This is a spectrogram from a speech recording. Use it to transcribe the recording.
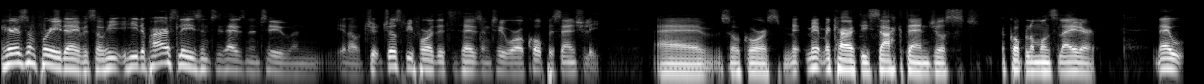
here's one for you, David. So he he departs Leeds in 2002, and you know ju- just before the 2002 World Cup, essentially. Uh, so of course, Mick McCarthy sacked then just a couple of months later. Now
